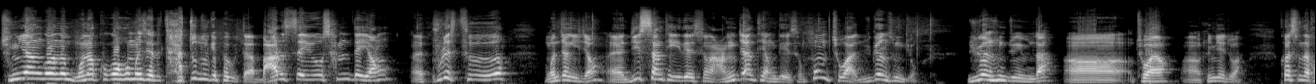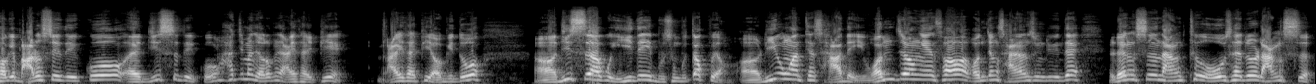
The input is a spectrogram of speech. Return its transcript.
중요한 거는 모나코가 홈에서 다 두들겨 패고 있다. 마르세유 3대 0, 에, 브레스트 원정이죠. 에, 니스한테 2대 1승, 앙자한테 0대 1승. 홈 좋아. 6연승 중. 6연승 중입니다. 어, 좋아요. 어, 굉장히 좋아. 그렇습니다. 거기 마르세유도 있고, 에, 니스도 있고. 하지만 여러분이 아이다이피, 아이다이피 여기도 어, 니스하고 2대2 무승부 떴고요. 어, 리옹한테 4대2. 원정에서 원정 4연승 중인데 랭스, 낭트, 오세르, 랑스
